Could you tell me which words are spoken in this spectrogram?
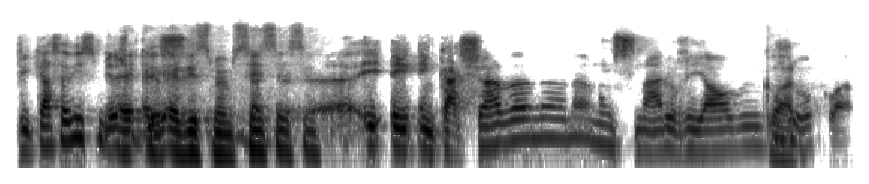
eficácia é disso mesmo. É, é, é disso mesmo, sim, sim, sim. É, encaixada na, na, num cenário real de, claro. jogo, claro.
